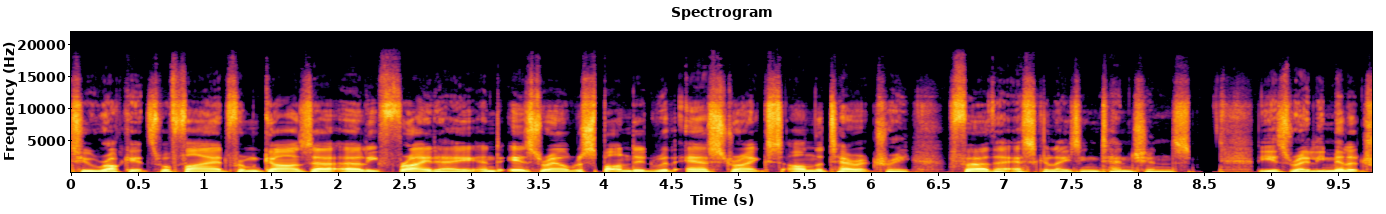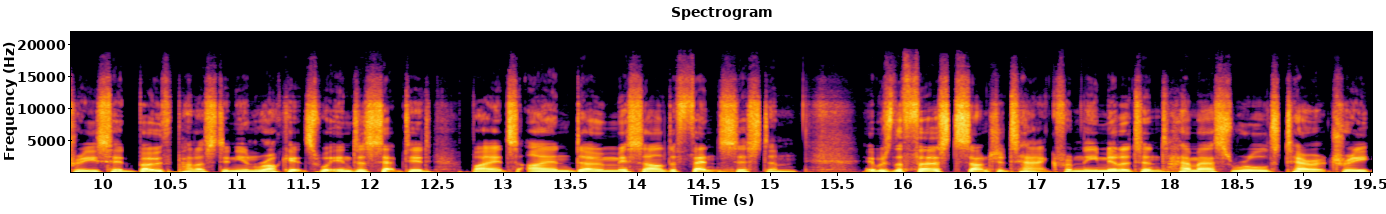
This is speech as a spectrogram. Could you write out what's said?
Two rockets were fired from Gaza early Friday, and Israel responded with airstrikes on the territory, further escalating tensions. The Israeli military said both Palestinian rockets were intercepted by its Iron Dome missile defense system. It was the first such attack from the militant Hamas ruled territory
